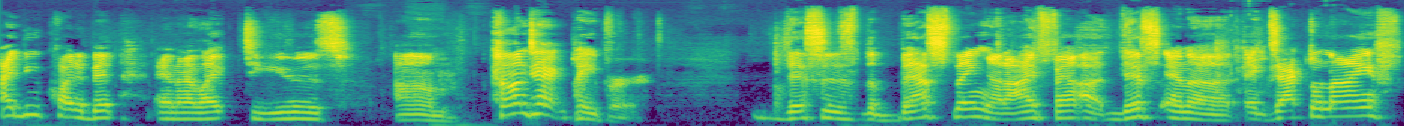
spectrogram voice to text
I do quite a bit, and I like to use um, contact paper. This is the best thing that I found. Uh, this and a exacto knife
